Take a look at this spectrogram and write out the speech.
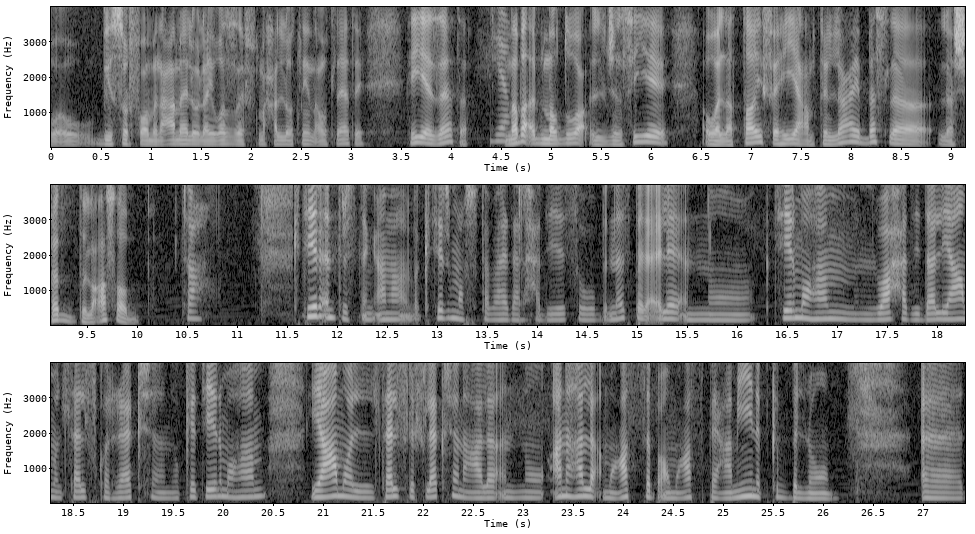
وبيصرفه من عمله ليوظف محله اثنين أو ثلاثة. هي ذاتها. ما بقى الموضوع الجنسية ولا الطائفة هي عم تنلعب بس لشد العصب. كتير interesting أنا كتير مبسوطة بهذا الحديث وبالنسبة لإلي إنه كتير مهم الواحد يضل يعمل self correction وكتير مهم يعمل self reflection على إنه أنا هلأ معصب أو معصبة عمين بكب اللوم. آه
